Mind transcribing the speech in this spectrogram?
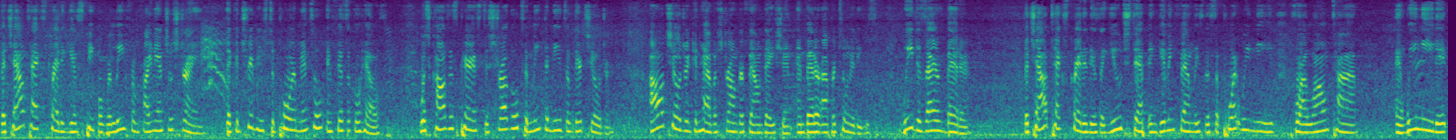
The child tax credit gives people relief from financial strain that contributes to poor mental and physical health, which causes parents to struggle to meet the needs of their children. All children can have a stronger foundation and better opportunities. We deserve better. The child tax credit is a huge step in giving families the support we need for a long time, and we need it,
